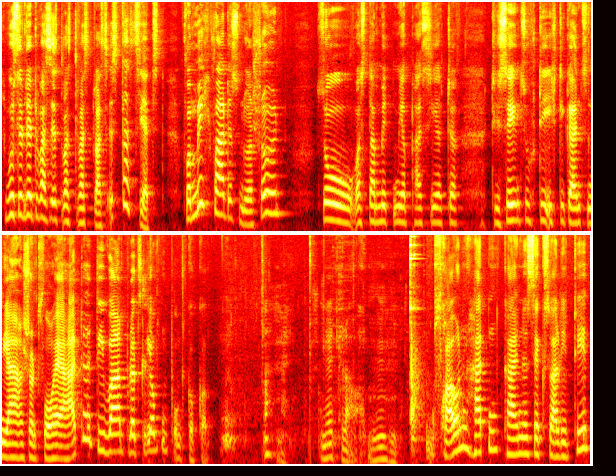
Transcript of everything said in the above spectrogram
Ich wusste nicht, was ist, was, was, was ist das jetzt? Für mich war das nur schön, so was da mit mir passierte. Die Sehnsucht, die ich die ganzen Jahre schon vorher hatte, die waren plötzlich auf den Punkt gekommen. Ach nein, nicht lachen. Frauen hatten keine Sexualität.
